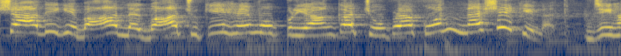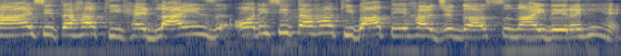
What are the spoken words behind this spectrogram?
शादी के बाद लगवा चुके हैं वो प्रियंका चोपड़ा को नशे की लत। जी हाँ इसी तरह की हेडलाइंस और इसी तरह की बातें हर जगह सुनाई दे रही हैं।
